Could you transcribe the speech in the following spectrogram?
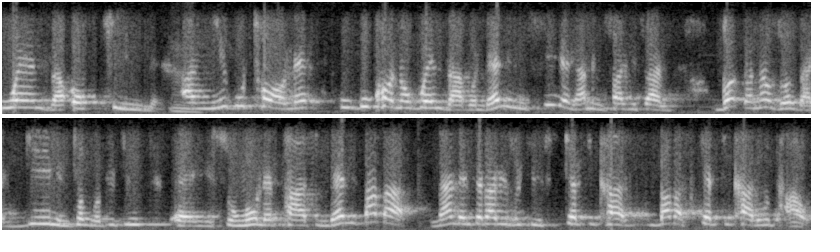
wenza okuthile. Angikuthole kukhona okwenzako then ngifike nami ngifake isandla kodwa nawuzoza kimi mthombothi ukuthi um ngisungule phasi then baba nalento ebabiza ukuthi skeptical baba skeptical ukuthi hawu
